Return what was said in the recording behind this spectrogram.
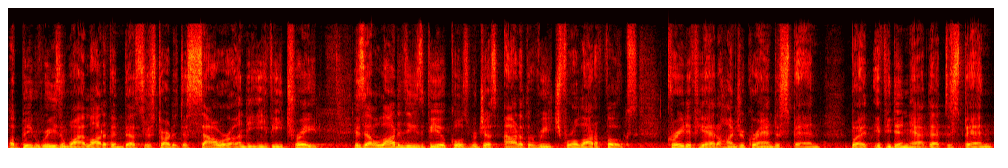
a big reason why a lot of investors started to sour on the EV trade is that a lot of these vehicles were just out of the reach for a lot of folks. Great if you had 100 grand to spend, but if you didn't have that to spend,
